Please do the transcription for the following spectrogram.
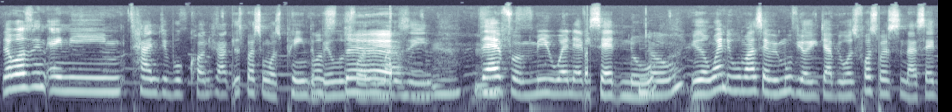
There wasn't any tangible contract. This person was paying the Was bills for the there. magazine. Mhm. There for me whenever he said no. No. You know, when the woman said remove your hijab, it was first person that said,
